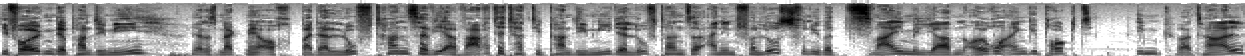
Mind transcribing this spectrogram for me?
Die Folgen der Pandemie, ja, das merkt man ja auch bei der Lufthansa. Wie erwartet hat die Pandemie der Lufthansa einen Verlust von über 2 Milliarden Euro eingebrockt im Quartal.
